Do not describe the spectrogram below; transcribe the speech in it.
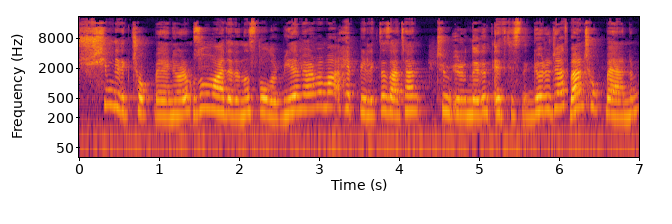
Şimdilik çok beğeniyorum. Uzun vadede nasıl olur bilemiyorum ama hep birlikte zaten tüm ürünlerin etkisini göreceğiz. Ben çok beğendim.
